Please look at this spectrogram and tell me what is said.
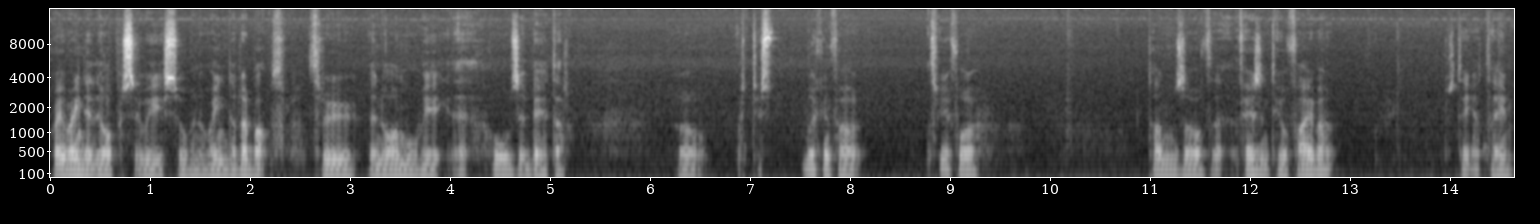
quite wind it the opposite way, so when I wind the rib up th through the normal way, it holds it better. So just looking for three or four tons of the pheasant tail fibre. Just take your time.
